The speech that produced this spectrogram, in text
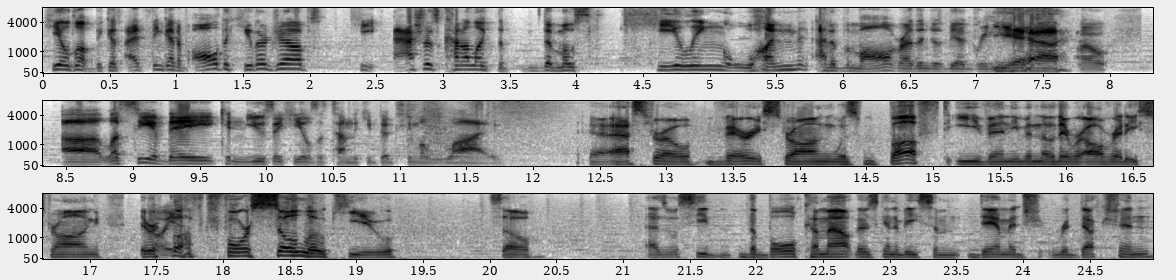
healed up because I think out of all the healer jobs, he Astro's kind of like the the most healing one out of them all, rather than just be a green. Yeah. Healer. So uh, let's see if they can use the heals this time to keep their team alive. Yeah, Astro very strong was buffed even, even though they were already strong. They were Oh, yeah. buffed for solo queue. So as we'll see the bowl come out, there's going to be some damage reduction.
